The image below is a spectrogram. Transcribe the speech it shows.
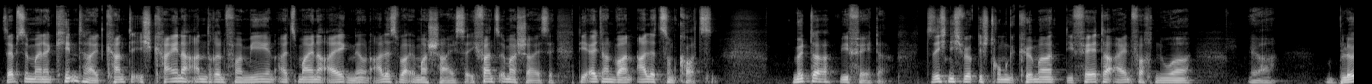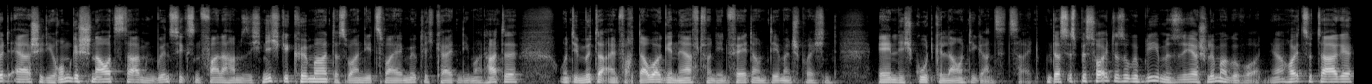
Selbst in meiner Kindheit kannte ich keine anderen Familien als meine eigene und alles war immer scheiße. Ich fand es immer scheiße. Die Eltern waren alle zum Kotzen. Mütter wie Väter. Sich nicht wirklich drum gekümmert, die Väter einfach nur, ja, Blödärsche, die rumgeschnauzt haben. Im günstigsten Falle haben sie sich nicht gekümmert. Das waren die zwei Möglichkeiten, die man hatte. Und die Mütter einfach dauergenervt von den Vätern und dementsprechend ähnlich gut gelaunt die ganze Zeit. Und das ist bis heute so geblieben. Es ist eher schlimmer geworden. Ja, heutzutage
